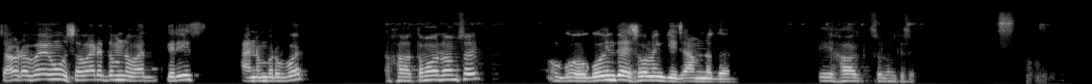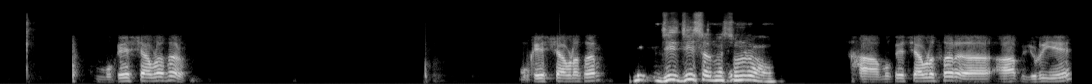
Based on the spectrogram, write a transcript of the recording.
ચાવડાભાઈ હું સવારે તમને વાત કરીશ આ નંબર ઉપર हाँ તમારું નામ સાહેબ ગો- ગોવિંદભાઈ સોલંકી જામનગર એ હા સોલંકી સાહેબ Mukesh Chavda sir Mukesh Chavda sir ji ji ji sir मैं सुन रहा हूँ हाँ मुकेश चावड़ा सर अ, आप जुड़िए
